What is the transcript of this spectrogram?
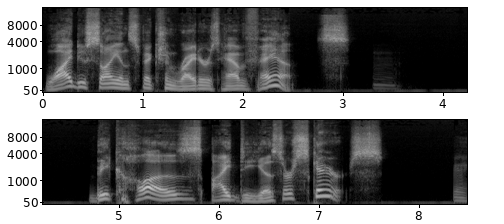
why do science fiction writers have fans because ideas are scarce. Hmm.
